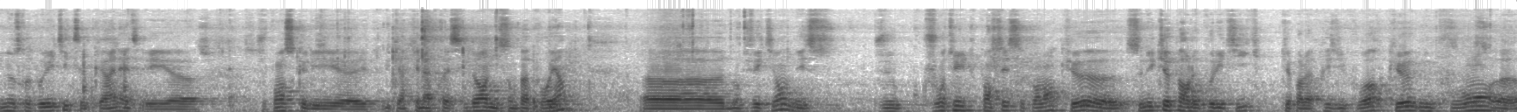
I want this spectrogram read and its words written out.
une autre, politique, c'est clair et net. Et je pense que les, les précédents n'y sont pas pour rien. donc, effectivement, mais je, continue de penser cependant que euh, ce n'est que par le politique, que par la prise du pouvoir, que nous pouvons, euh,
